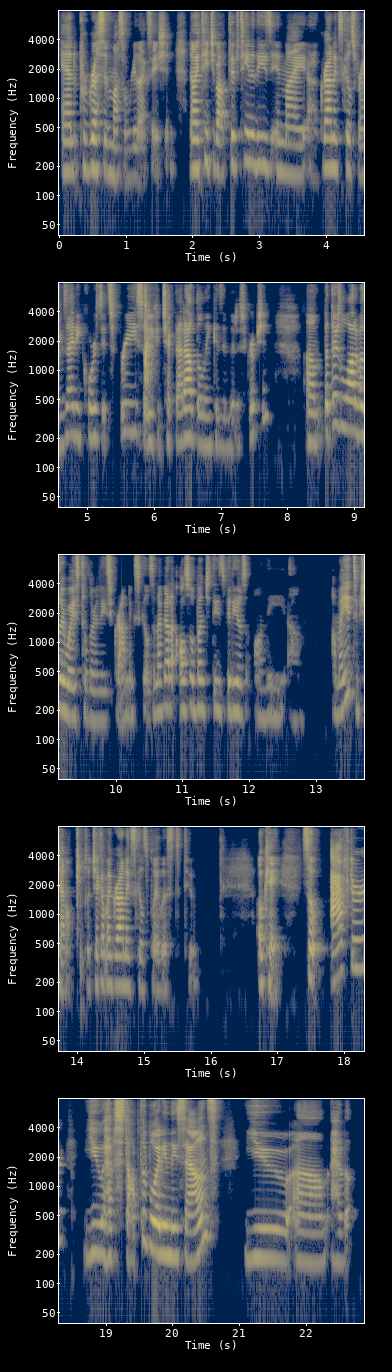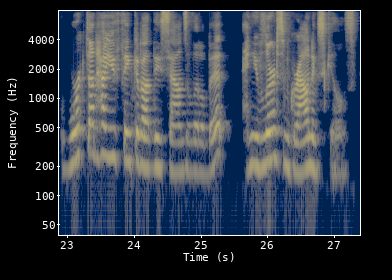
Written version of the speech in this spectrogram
and progressive muscle relaxation. Now, I teach about 15 of these in my uh, Grounding Skills for Anxiety course. It's free, so you can check that out. The link is in the description. Um, but there's a lot of other ways to learn these grounding skills, and I've got also a bunch of these videos on the um, on my YouTube channel. So check out my grounding skills playlist too. Okay, so after you have stopped avoiding these sounds, you um, have worked on how you think about these sounds a little bit, and you've learned some grounding skills.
